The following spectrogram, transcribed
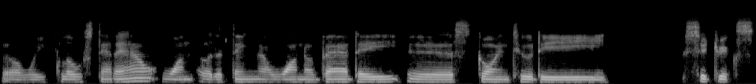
So we close that out. One other thing I want to validate is going to the Citrix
